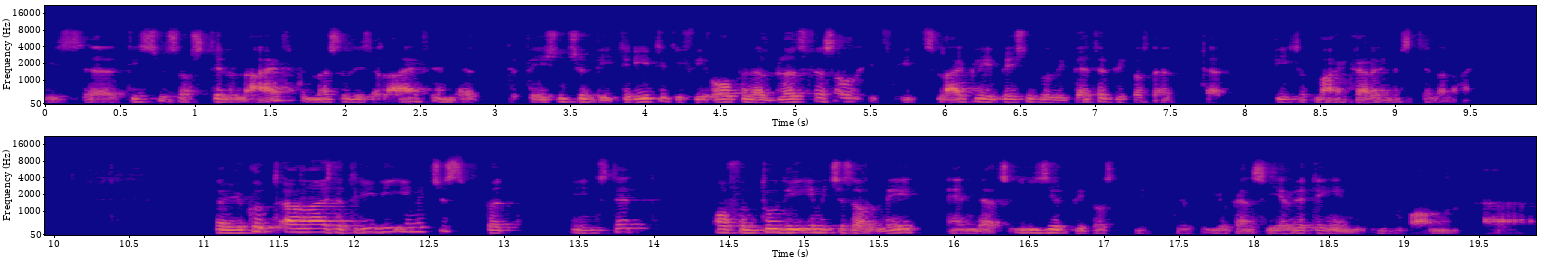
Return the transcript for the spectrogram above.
these uh, tissues are still alive, the muscle is alive, and that the patient should be treated. If we open a blood vessel, it's, it's likely the patient will be better because that, that piece of myocardium is still alive. Now you could analyze the 3D images, but instead, often 2D images are made, and that's easier because you, you can see everything in, in one uh,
